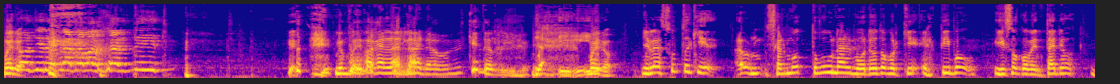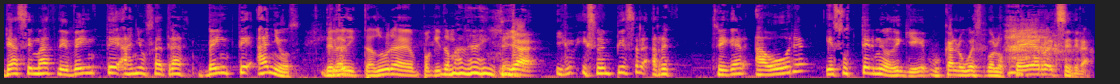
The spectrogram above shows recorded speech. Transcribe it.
Bueno, ¡No tiene plata para el jardín! No puede pagar la lana, weón. qué terrible. Ya, y- Bueno, y el asunto es que um, se armó todo un alboroto porque el tipo hizo comentarios de hace más de 20 años atrás. 20 años. De la dictadura, un poquito más de 20. Ya, y, y se lo empiezan a restregar ahora esos términos de que buscar los huesos con los perros, etcétera.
